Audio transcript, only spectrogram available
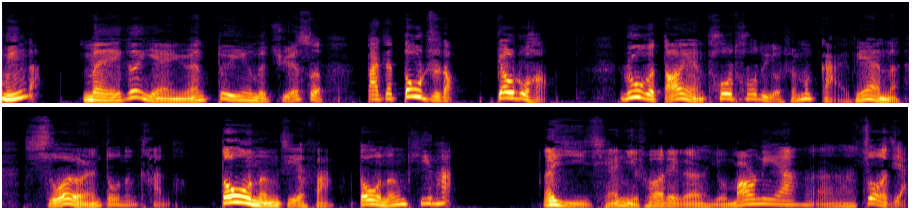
明的，每个演员对应的角色大家都知道，标注好。如果导演偷偷的有什么改变呢？所有人都能看到，都能揭发，都能批判。那以前你说这个有猫腻啊，呃，作假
